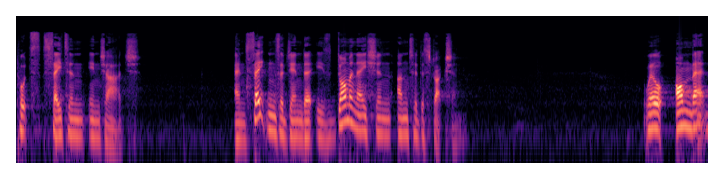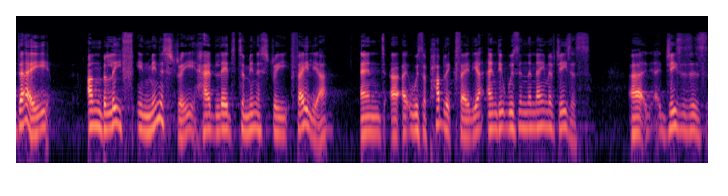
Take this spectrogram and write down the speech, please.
puts Satan in charge. And Satan's agenda is domination unto destruction. Well, on that day, unbelief in ministry had led to ministry failure, and uh, it was a public failure, and it was in the name of Jesus. Uh, Jesus'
